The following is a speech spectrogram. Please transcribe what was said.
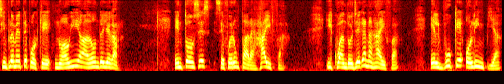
simplemente porque no había a dónde llegar. Entonces se fueron para Haifa. Y cuando llegan a Haifa, el buque Olimpia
